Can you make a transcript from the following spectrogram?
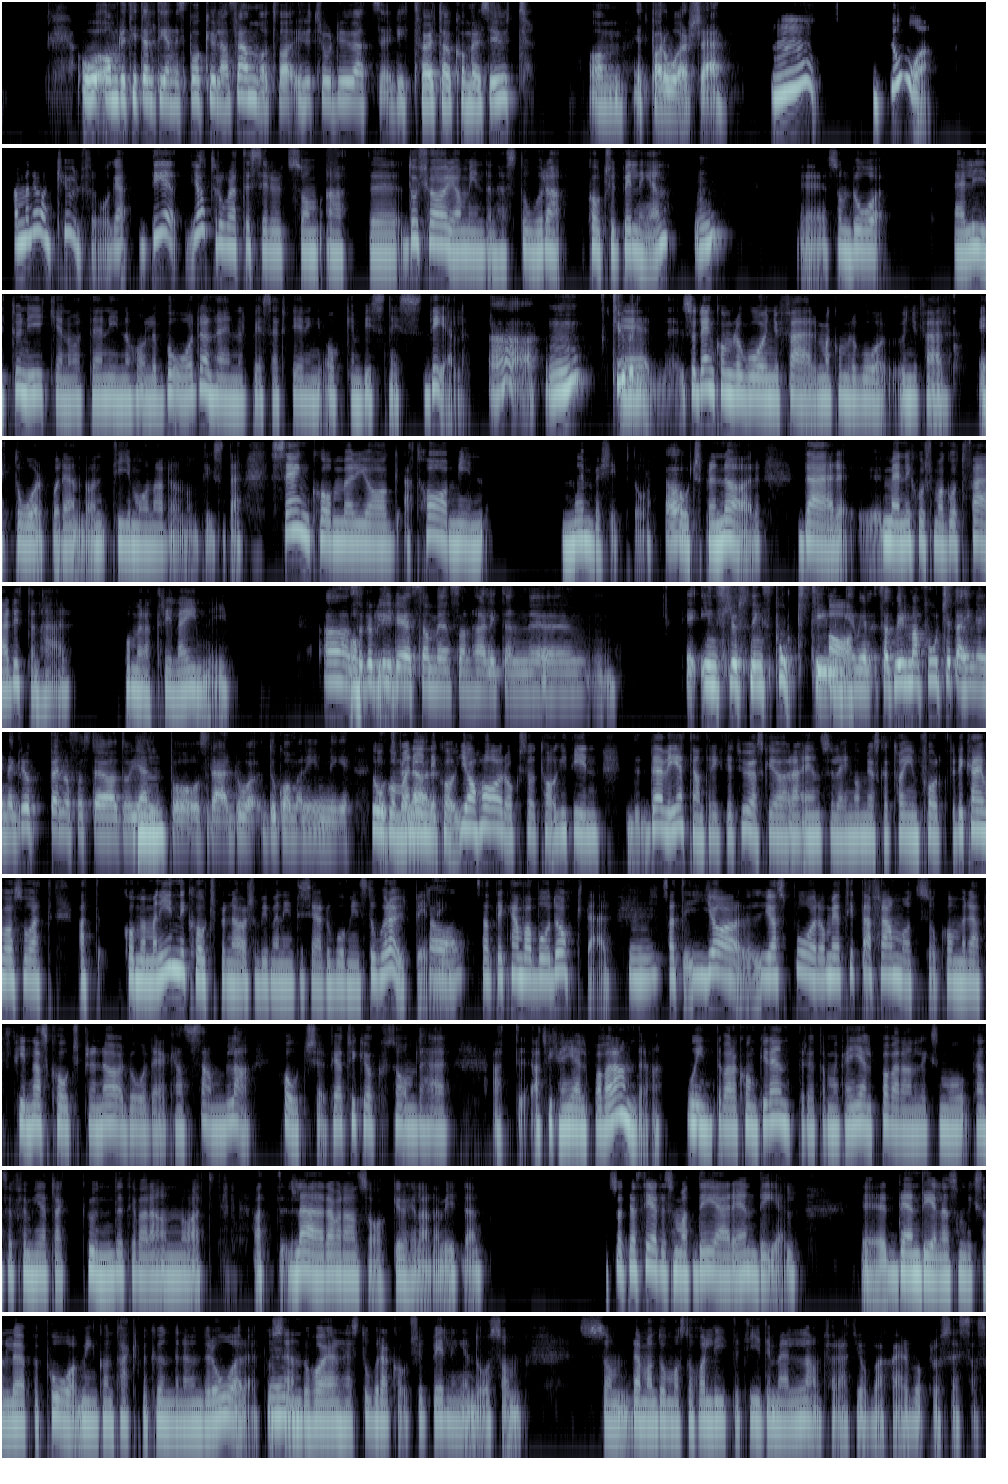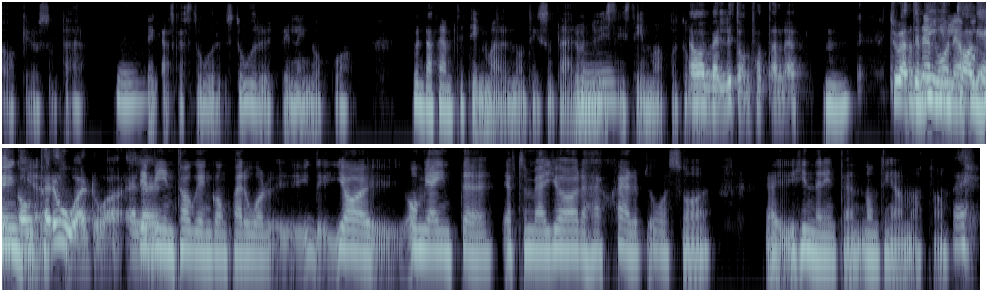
Och om du tittar lite grann i spåkulan framåt, vad, hur tror du att ditt företag kommer att se ut om ett par år? Så mm, då, ja, men det var en kul fråga. Det, jag tror att det ser ut som att eh, då kör jag min den här stora coachutbildningen. Mm. Eh, som då är lite unik genom att den innehåller både den här NLP-certifieringen och en businessdel. Ah, mm, kul. Eh, så den kommer att gå ungefär, man kommer att gå ungefär ett år på den, då, en tio månader och någonting sånt där. Sen kommer jag att ha min membership då, ja. coachprenör, där människor som har gått färdigt den här kommer att trilla in i. Ah, och, så då blir det som en sån här liten eh, inslussningsport till. Ja. Så att vill man fortsätta hänga i den här gruppen och få stöd och hjälp mm. och, och sådär, då, då går man in i Då går man in i Jag har också tagit in, där vet jag inte riktigt hur jag ska göra än så länge, om jag ska ta in folk, för det kan ju vara så att, att kommer man in i coachprenör så blir man intresserad att gå min stora utbildning. Ja. Så att det kan vara både och där. Mm. Så att jag, jag spår, om jag tittar framåt så kommer det att finnas coachprenör då där jag kan samla coacher, för jag tycker också om det här att, att vi kan hjälpa varandra. Och inte vara konkurrenter utan man kan hjälpa varandra liksom och kanske förmedla kunder till varandra och att, att lära varandra saker och hela den här biten. Så att jag ser det som att det är en del Eh, den delen som liksom löper på min kontakt med kunderna under året. Och sen mm. då har jag den här stora coachutbildningen då som, som, där man då måste ha lite tid emellan för att jobba själv och processa saker och sånt där. Mm. Det är en ganska stor, stor utbildning då på 150 timmar eller någonting sånt där, mm. undervisningstimmar på ett år. Ja, väldigt omfattande. Mm. Tror du att det blir intag en gång per år då? Eller? Det blir intag en gång per år. Jag, om jag inte, eftersom jag gör det här själv då så jag hinner inte någonting annat. Nej.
